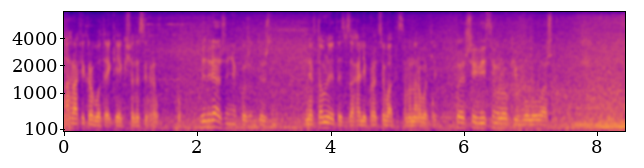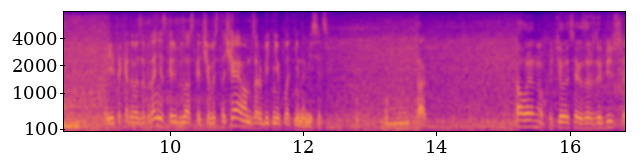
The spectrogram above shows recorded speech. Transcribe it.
А графік роботи який, якщо не секрет? відрядження кожен тиждень. Не втомлюєтесь взагалі працювати саме на роботі? Перші вісім років було важко. І таке до вас запитання, скажіть, будь ласка, чи вистачає вам заробітної платні на місяць? Так. Але ну, хотілося як завжди більше.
